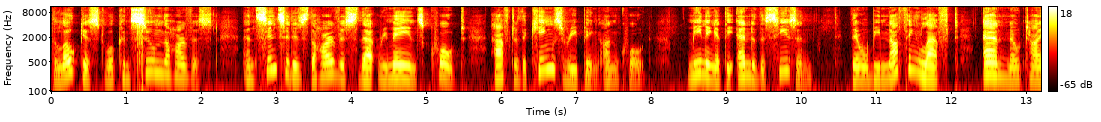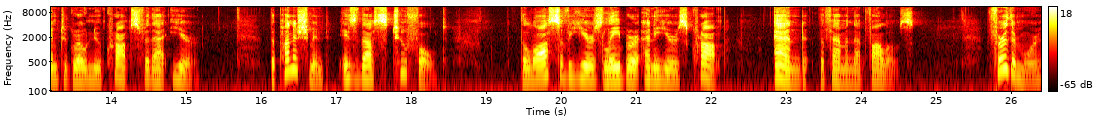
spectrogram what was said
The locust will consume the harvest, and since it is the harvest that remains, quote, after the king's reaping, unquote, meaning at the end of the season, there will be nothing left and no time to grow new crops for that year. The punishment is thus twofold the loss of a year's labor and a year's crop, and the famine that follows. Furthermore,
